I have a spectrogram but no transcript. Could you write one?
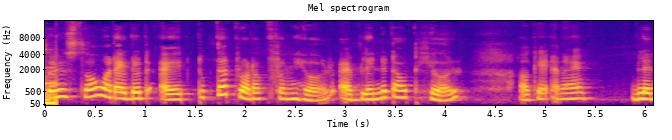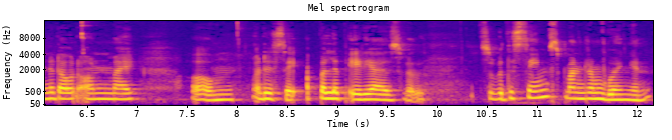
So you saw what I did. I took that product from here. I blend it out here. Okay and I blend it out on my um, what do you say upper lip area as well. So with the same sponge I'm going in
